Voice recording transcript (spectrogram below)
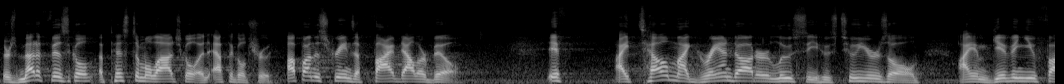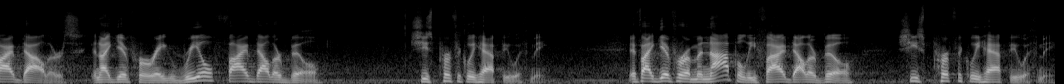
there's metaphysical, epistemological, and ethical truth. Up on the screen is a $5 bill. If I tell my granddaughter Lucy, who's two years old, I am giving you $5, and I give her a real $5 bill, she's perfectly happy with me. If I give her a Monopoly $5 bill, she's perfectly happy with me.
